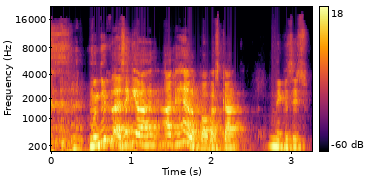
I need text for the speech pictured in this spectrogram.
Mut nykyään sekin on aika helppoa, koska niin siis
